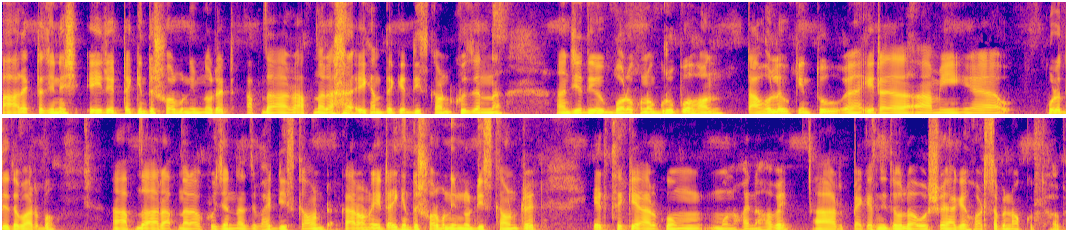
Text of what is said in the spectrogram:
আর একটা জিনিস, এই রেটটা কিন্তু সর্বনিম্ন রেট আপনার, আপনারা এখান থেকে ডিসকাউন্ট খুঁজেন না। যদি বড় কোনো গ্রুপও হন, তাহলেও কিন্তু এটা আমি করে দিতে পারব। আপনার আপনারা খুঁজেন না যে ভাই ডিসকাউন্ট কারণ এটাই কিন্তু সর্বনিম্ন ডিসকাউন্ট রেট এর থেকে আর কম মনে হয় না হবে। আর প্যাকেজ নিতে হলে অবশ্যই আগে হোয়াটসঅ্যাপে নক করতে হবে।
